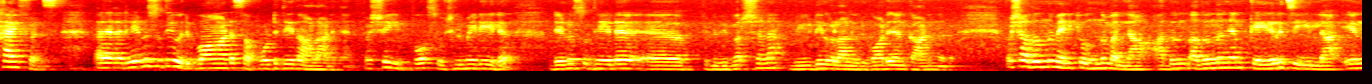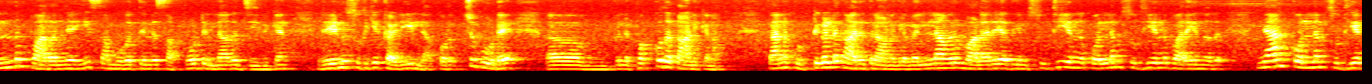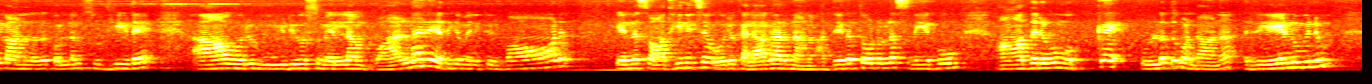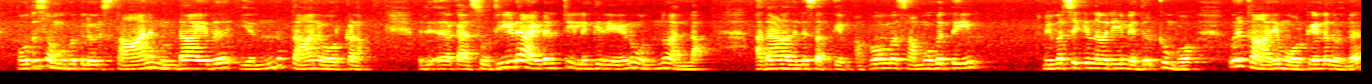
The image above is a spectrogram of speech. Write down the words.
Hi friends Renusudhi ഒരുപാട് support ചെയ്ത ആളാണ് ഞാൻ. പക്ഷേ ഇപ്പോൾ സോഷ്യൽ മീഡിയയിൽ രേണുസുധിയുടെ പിന്നെ വിമർശന വീഡിയോകളാണ് ഒരുപാട് ഞാൻ കാണുന്നത്. പക്ഷെ അതൊന്നും എനിക്കൊന്നുമല്ല. അതൊന്നും അതൊന്നും ഞാൻ കെയർ ചെയ്യില്ല. എന്ന് പറഞ്ഞ് ഈ സമൂഹത്തിന്റെ സപ്പോർട്ട് ഇല്ലാതെ ജീവിക്കാൻ രേണുസുധിക്ക് കഴിയില്ല. കുറച്ചുകൂടെ പിന്നെ പക്വത കാണിക്കണം. കാരണം കുട്ടികളുടെ കാര്യത്തിലാണെങ്കിലും എല്ലാവരും വളരെയധികം സുധി എന്ന് കൊല്ലം സുധി എന്ന് പറയുന്നത് ഞാൻ കൊല്ലം സുധിയെ കാണുന്നത് കൊല്ലം സുധിയുടെ ആ ഒരു വീഡിയോസും എല്ലാം വളരെയധികം എനിക്ക് ഒരുപാട് എന്നെ സ്വാധീനിച്ച ഒരു കലാകാരനാണ്. അദ്ദേഹത്തോടുള്ള സ്നേഹവും ആദരവും ഒക്കെ ഉള്ളതുകൊണ്ടാണ് രേണുവിനും പൊതുസമൂഹത്തിൽ ഒരു സ്ഥാനമുണ്ടായത് എന്ന് താൻ ഓർക്കണം. സുധിയുടെ ഐഡന്റിറ്റി ഇല്ലെങ്കിൽ രേണു ഒന്നുമല്ല. അതാണ് അതിന്റെ സത്യം. അപ്പം സമൂഹത്തെയും വിമർശിക്കുന്നവരെയും എതിർക്കുമ്പോൾ ഒരു കാര്യം ഓർക്കേണ്ടതുണ്ട്.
